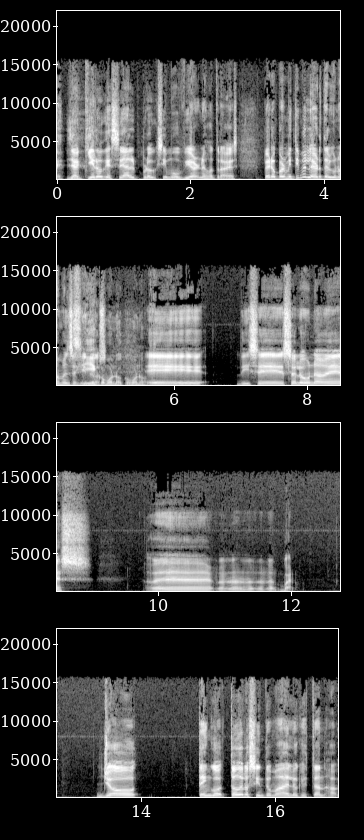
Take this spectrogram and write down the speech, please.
ya quiero que sea el próximo viernes otra vez. Pero permitime leerte algunos mensajitos. Sí, cómo no, cómo no. Eh, dice, solo una vez. A ver. Bueno. Yo tengo todos los síntomas de lo que están ah,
